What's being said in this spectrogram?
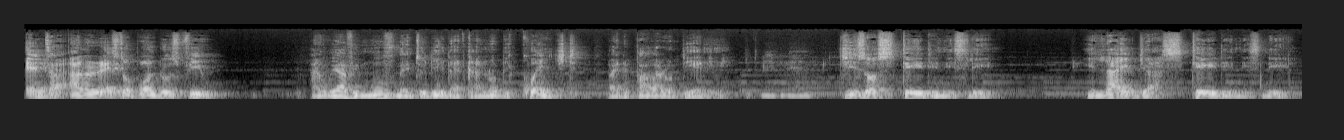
enter and rest upon those few. And we have a movement today that cannot be quenched by the power of the enemy. Amen. Jesus stayed in his lane. Elijah stayed in his lane.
